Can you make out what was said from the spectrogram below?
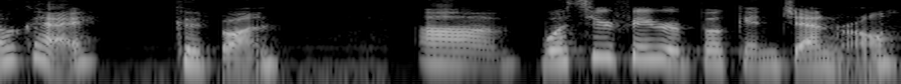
Okay, good one. Um, what's your favorite book in general?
